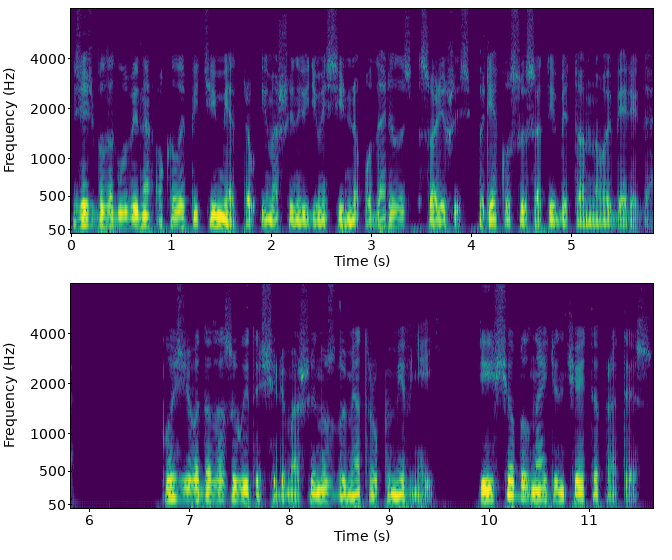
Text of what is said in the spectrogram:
Здесь была глубина около пяти метров, и машина, видимо, сильно ударилась, свалившись в реку с высоты бетонного берега. Позже водолазы вытащили машину с двумя трупами в ней. И еще был найден чей-то протез.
